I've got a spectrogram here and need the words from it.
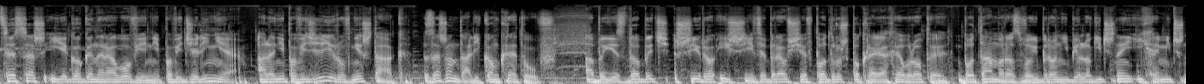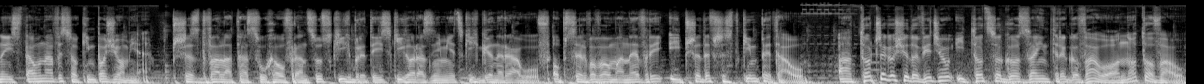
Cesarz i jego generałowie nie powiedzieli nie, ale nie powiedzieli również tak. Zażądali konkretów. Aby je zdobyć, Shiro Ishii wybrał się w podróż po krajach Europy, bo tam rozwój broni biologicznej i chemicznej stał na wysokim poziomie. Przez dwa lata słuchał francuskich, brytyjskich oraz niemieckich generałów, obserwował manewry i przede wszystkim pytał. A to, czego się dowiedział i to, co go zaintrygowało, notował.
